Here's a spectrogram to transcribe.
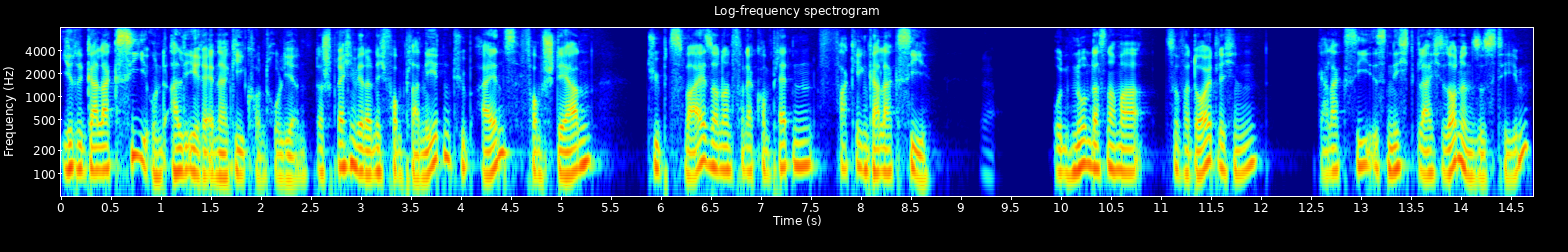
ihre Galaxie und alle ihre Energie kontrollieren. Da sprechen wir dann nicht vom Planeten Typ 1, vom Stern Typ 2, sondern von der kompletten fucking Galaxie. Ja. Und nur um das nochmal zu verdeutlichen, Galaxie ist nicht gleich Sonnensystem,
